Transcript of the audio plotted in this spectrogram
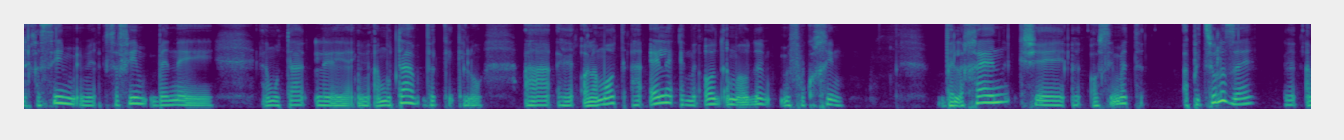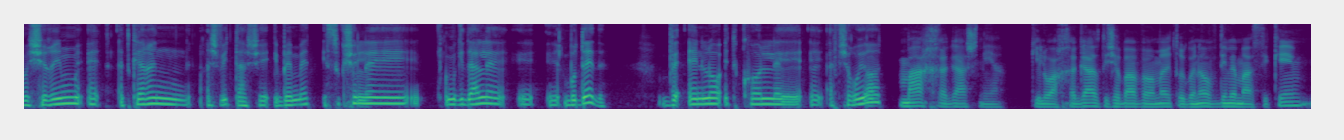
נכסים, כספים בין עמותה לעמותה, וכאילו, העולמות האלה הם מאוד מאוד מפוקחים. ולכן, כשעושים את הפיצול הזה, משאירים את, את קרן השביתה, שהיא באמת סוג של מגדל בודד. ואין לו את כל אה, האפשרויות. מה ההחרגה השנייה? כאילו ההחרגה הזאת שבאה ואומרת ארגוני עובדים ומעסיקים,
